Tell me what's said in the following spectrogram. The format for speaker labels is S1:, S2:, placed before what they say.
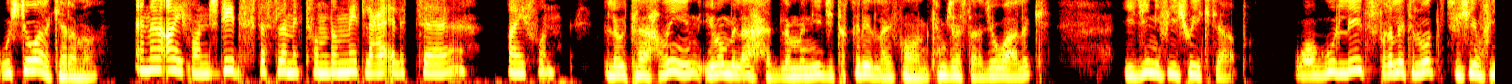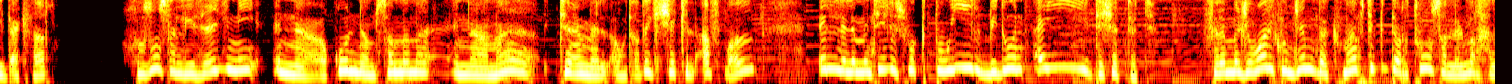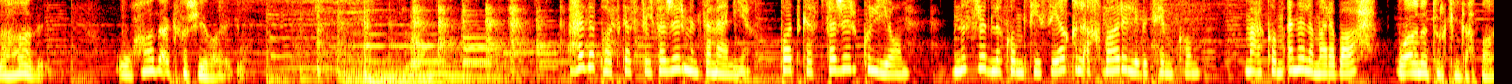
S1: وش جوالك يا لما؟
S2: أنا آيفون جديد استسلمت وانضميت لعائلة آه، آيفون.
S1: لو تلاحظين يوم الأحد لما يجي تقرير الآيفون كم جلست على جوالك؟ يجيني فيه شوي اكتئاب وأقول ليه استغليت الوقت في شيء مفيد أكثر؟ خصوصا اللي يزعجني إن عقولنا مصممة إنها ما تعمل أو تعطيك شكل أفضل إلا لما تجلس وقت طويل بدون أي تشتت. فلما الجوال يكون جنبك ما بتقدر توصل للمرحلة هذه. وهذا أكثر شيء ضايقني.
S2: هذا بودكاست الفجر من ثمانية. بودكاست فجر كل يوم. بنسرد لكم في سياق الأخبار اللي بتهمكم. معكم أنا لما رباح.
S1: وأنا تركي القحطان.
